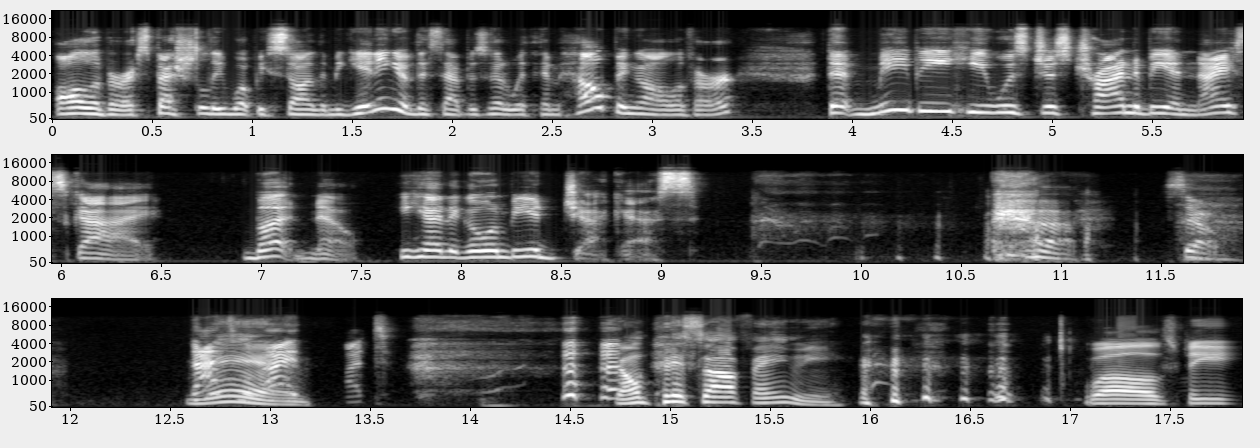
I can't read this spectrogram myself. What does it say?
Oliver, especially what we saw in the beginning of this episode with him helping Oliver, that maybe he was just trying to be a nice guy. But no, he had to go and be a jackass. so that's what I Man. thought. Don't piss off Amy. Well, speaking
